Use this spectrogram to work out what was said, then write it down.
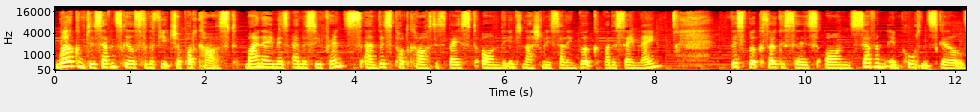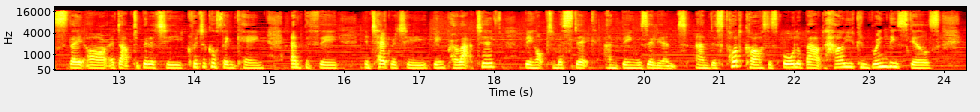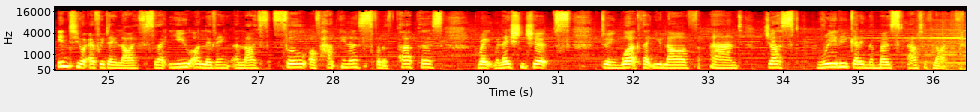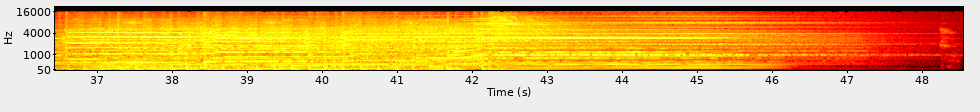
Welcome to Seven Skills for the Future podcast. My name is Emma Sue Prince, and this podcast is based on the internationally selling book by the same name. This book focuses on seven important skills. They are adaptability, critical thinking, empathy, integrity, being proactive, being optimistic, and being resilient. And this podcast is all about how you can bring these skills into your everyday life so that you are living a life full of happiness, full of purpose, great relationships, doing work that you love, and just really getting the most out of life.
